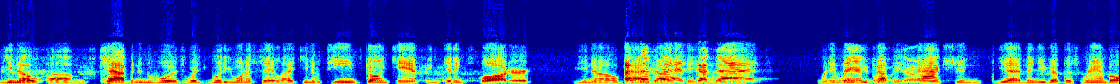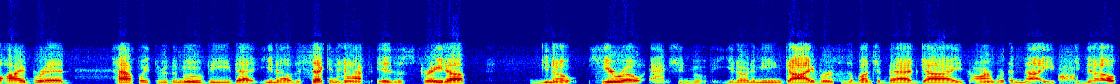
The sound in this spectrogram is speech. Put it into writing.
you know, um, cabin in the woods. What what do you want to say? Like, you know, teens going camping, getting slaughtered. You know, bad guys that. chasing It's got around. that. With and Rambo, then you've got this you know? action. Yeah, and then you got this Rambo hybrid halfway through the movie. That you know, the second half is a straight up, you know, hero action movie. You know what I mean? Guy versus a bunch of bad guys armed with a knife. You know.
